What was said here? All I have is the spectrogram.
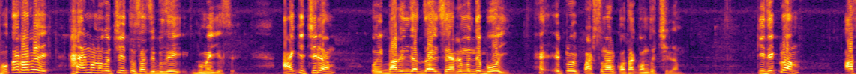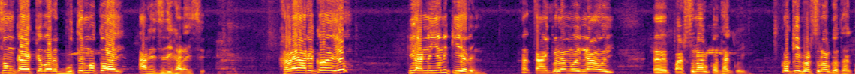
হতার হবে আমি মনে করছি তো শাশি বুঝি ঘুমাই গেছে। আমি কি ছিলাম? ওই বারিঞ্জার যাই চেয়ারের মধ্যে বই একটু ওই পার্সোনাল কথা কন ছিলাম কি দেখলাম? আচমকা একেবারে ভূতের মতো আই আর হেসে দিয়ে খাড়াইছে। খাড়ায় আরে কয় "এও, কি আর নেই জানি, কি আরেন তাই কইলাম ওই, না, ওই পার্সোনাল কথা কই। ক, কি পার্সোনাল কথা ক?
